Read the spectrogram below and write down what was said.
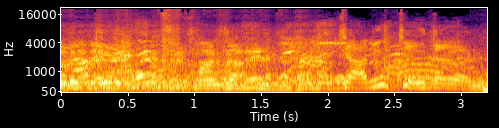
તો ચાલુ જ છે ઉતારવાનું.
